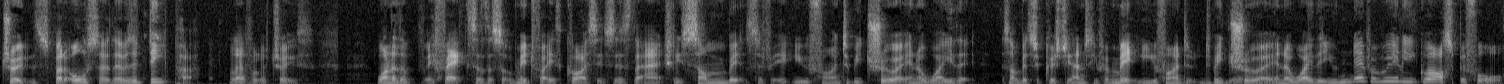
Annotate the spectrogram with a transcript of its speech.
truths, but also there is a deeper level of truth. One of the effects of the sort of mid faith crisis is that actually some bits of it you find to be truer in a way that some bits of Christianity, for me, you find it to be truer in a way that you never really grasped before.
